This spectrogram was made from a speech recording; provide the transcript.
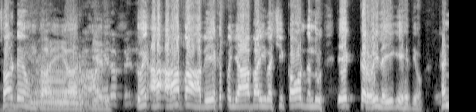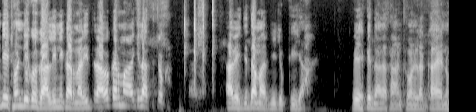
39000 ਰੁਪਏ ਦੀ। ਤੁਸੀਂ ਆ ਆ ਭਾ ਵੇਖ ਪੰਜਾਬ ਵਾਲੀ ਵੱਛੀ ਕੌਣ ਦੰਦੂ? ਇਹ ਘਰੋਂ ਹੀ ਲਈ ਕਿਸੇ ਦਿਓ। ਠੰਡੀ ਠੰਡੀ ਕੋਈ ਗੱਲ ਹੀ ਨਹੀਂ ਕਰਨ ਵਾਲੀ। ਤਰਾਵਾ ਕਰਮਾ ਕੇ ਲੱਤ ਚੁੱਕ। ਆ ਵੇਖ ਜਿੱਦਾਂ ਮਰਜ਼ੀ ਚੁੱਕੀ ਜਾ। ਵੇਖ ਕਿਦਾਂ ਦਾ ਥਾਂ ਥੋਣ ਲੱਗਾ ਇਹਨੂੰ।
